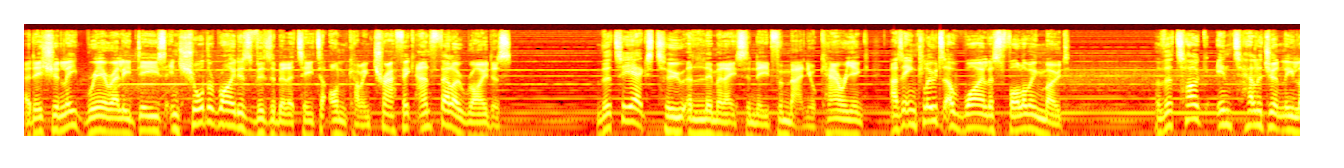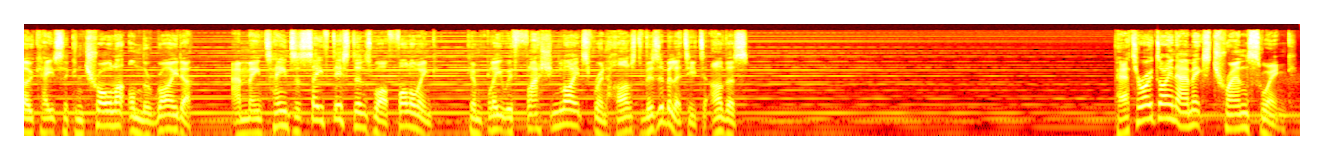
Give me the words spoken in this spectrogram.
Additionally, rear LEDs ensure the rider's visibility to oncoming traffic and fellow riders, the TX2 eliminates the need for manual carrying, as it includes a wireless following mode. The tug intelligently locates the controller on the rider and maintains a safe distance while following, complete with flashing lights for enhanced visibility to others. PteroDynamics Transwing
